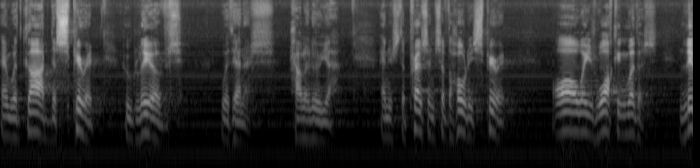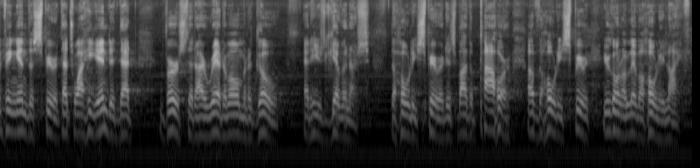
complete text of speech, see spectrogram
and with God the Spirit who lives within us. Hallelujah. And it's the presence of the Holy Spirit always walking with us, living in the Spirit. That's why he ended that verse that I read a moment ago that he's given us the Holy Spirit. It's by the power of the Holy Spirit you're going to live a holy life.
